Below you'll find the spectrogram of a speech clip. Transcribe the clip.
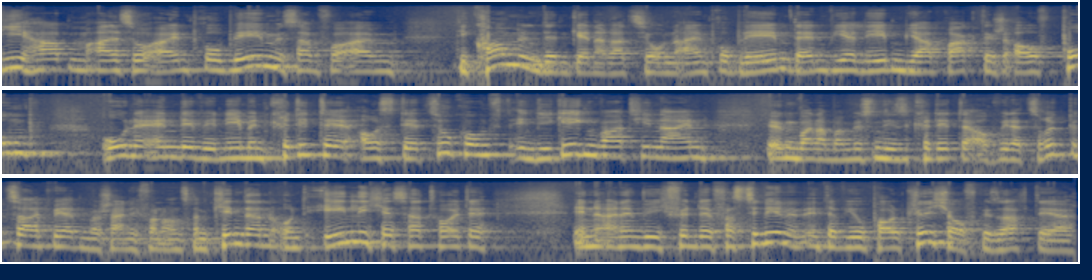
die haben also ein Problem. Es haben vor allem die kommenden Generationen ein Problem, denn wir leben ja praktisch auf Pump ohne Ende. Wir nehmen Kredite aus der Zukunft in die Gegenwart hinein. Irgendwann aber müssen diese Kredite auch wieder zurückbezahlt werden, wahrscheinlich von unseren Kindern. Und ähnliches hat heute in einem, wie ich finde, faszinierenden Interview Paul Kirchhoff gesagt, der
